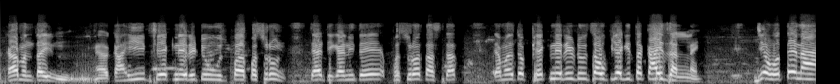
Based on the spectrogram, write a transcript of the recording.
काय म्हणता येईल? काही फेक नेरेटिव्ह पसरून त्या ठिकाणी ते पसरवत असतात. त्यामुळे तो फेक नेरेटिव्हचा उपयोग इथं काही झाला नाही. जे होते ना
